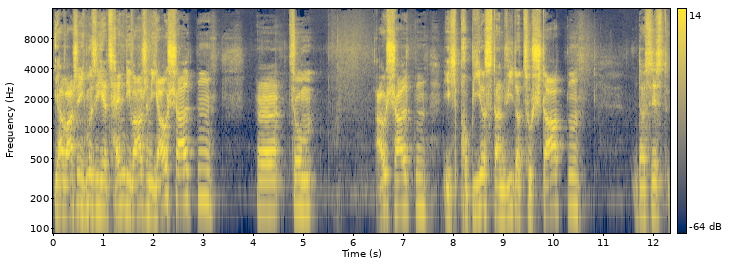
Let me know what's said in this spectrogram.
Ja, wahrscheinlich muss ich jetzt Handy wahrscheinlich ausschalten. Äh, zum Ausschalten. Ich probiere es dann wieder zu starten. Das ist,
